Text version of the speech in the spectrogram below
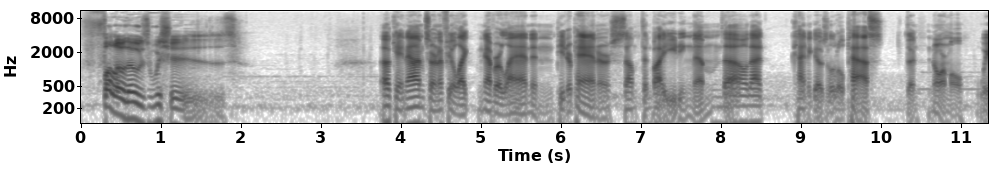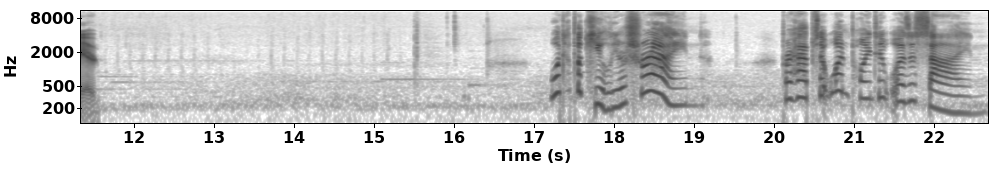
Follow those wishes. Okay, now I'm starting to feel like Neverland and Peter Pan or something by eating them, though that kind of goes a little past the normal weird. What a peculiar shrine! Perhaps at one point it was a sign.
